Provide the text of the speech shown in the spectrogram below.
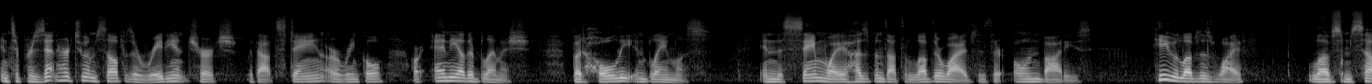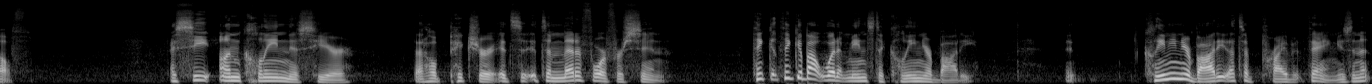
and to present her to himself as a radiant church without stain or wrinkle or any other blemish, but holy and blameless. In the same way, husbands ought to love their wives as their own bodies. He who loves his wife loves himself. I see uncleanness here, that whole picture. It's, it's a metaphor for sin. Think, think about what it means to clean your body. It, cleaning your body, that's a private thing, isn't it?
